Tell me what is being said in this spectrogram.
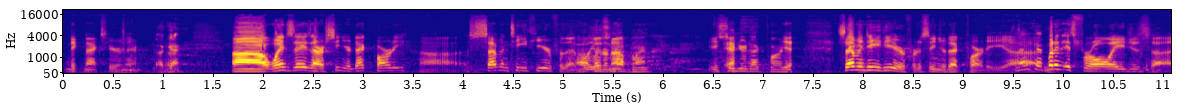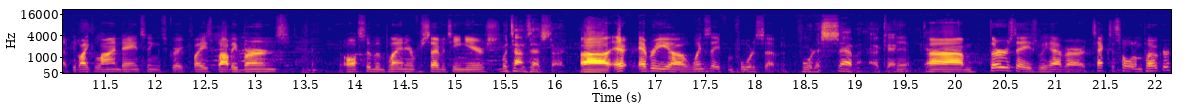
knickknacks here and there. Okay. Uh, Wednesdays, our senior deck party. Uh, 17th year for that, Oh, believe it or up, not. Glenn. Yeah. Senior deck party. Yeah. 17th year for the senior deck party. Uh, Okay. But it, it's for all ages. Uh, if you like line dancing, it's a great place. Bobby Burns, also been playing here for 17 years. What time's that start? Uh, every uh, Wednesday from 4 to 7. Four to seven. Okay. Okay. Um, Thursdays, we have our Texas Hold'em Poker.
